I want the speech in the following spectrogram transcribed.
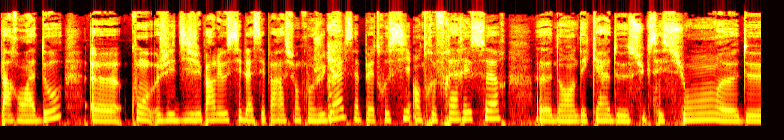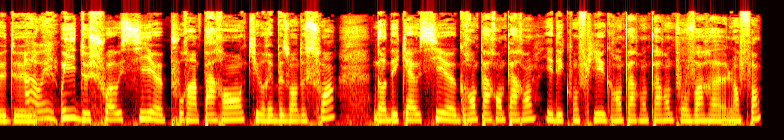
parents-ados. Euh, con- j'ai dit, j'ai parlé aussi de la séparation conjugale. Ça peut être aussi entre frères et sœurs euh, dans des cas de succession, euh, de, de Ah oui. de choix aussi euh, pour un parent qui aurait besoin de soins. Dans des cas aussi euh, grands-parents-parents, il y a des conflits grands-parents-parents pour voir euh, l'enfant.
